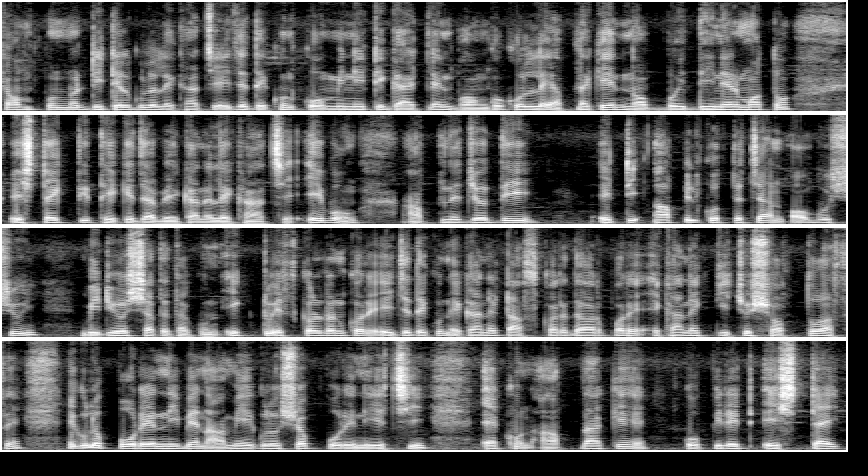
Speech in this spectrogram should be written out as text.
সম্পূর্ণ ডিটেলগুলো লেখা আছে। এই যে দেখুন কমিউনিটি গাইডলাইন ভঙ্গ করলে আপনাকে নব্বই দিনের মতো স্ট্রাইকটি থেকে যাবে, এখানে লেখা আছে। এবং আপনি যদি এটি আপিল করতে চান, অবশ্যই ভিডিওর সাথে থাকুন। একটু স্কলডন করে, এই যে দেখুন, এখানে টাচ করে দেওয়ার পরে এখানে কিছু শর্ত আছে। এগুলো পড়ে নেবেন, আমি এগুলো সব পড়ে নিয়েছি। এখন আপনাকে কপিরাইট স্ট্রাইক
